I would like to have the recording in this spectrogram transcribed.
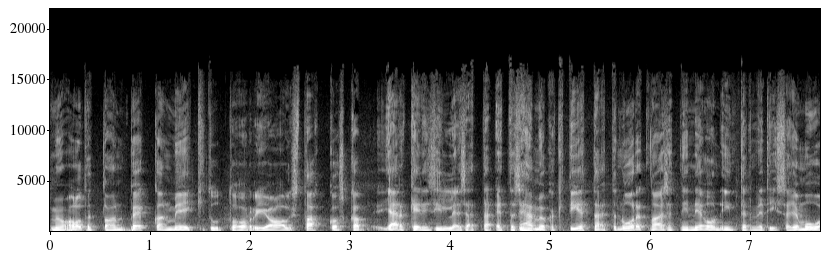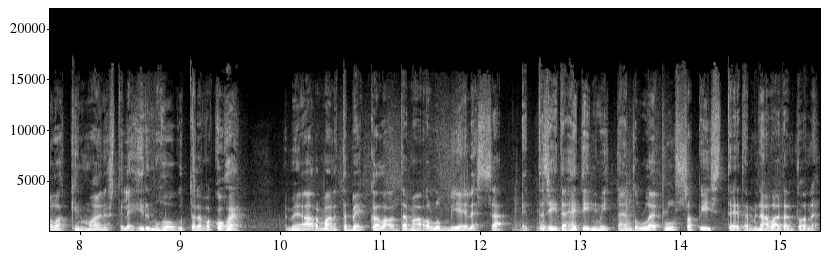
me aloitetaan Bekkan meikkitutoriaalista, koska järkeeni silleen, että, että sehän me kaikki tietää, että nuoret naiset, niin ne on internetissä ja muuallakin mainostelee hirmu houkutteleva kohe. Ja me arvaan, että Bekkalla on tämä ollut mielessä, että siitä heti nimittäin tulee plussapisteitä. Minä laitan tuonne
